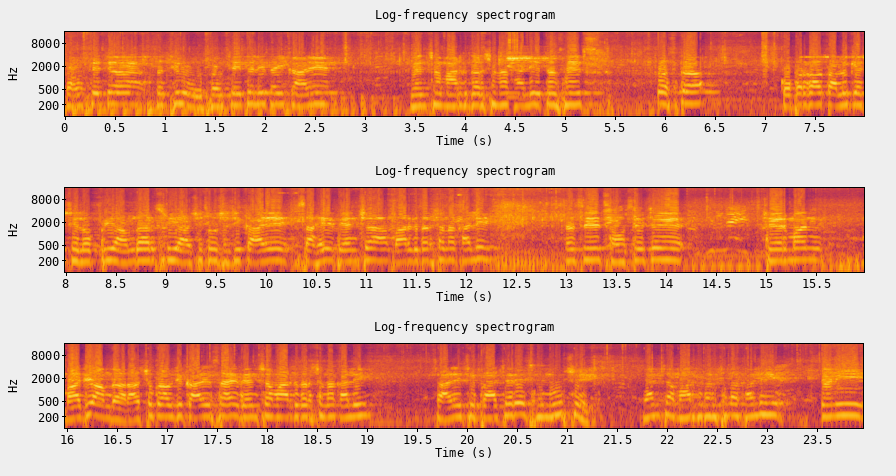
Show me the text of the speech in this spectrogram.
संस्थेच्या सचिव संचैतलीताई काळे यांच्या मार्गदर्शनाखाली तसेच स्वस्त कोपरगाव तालुक्याचे लोकप्रिय आमदार श्री आशुतोषजी काळे साहेब यांच्या मार्गदर्शनाखाली तसेच संस्थेचे चेअरमन माजी आमदार अशोकरावजी काळेसाहेब यांच्या मार्गदर्शनाखाली शाळेचे प्राचार्य श्री नूर शेख यांच्या मार्गदर्शनाखाली ठिकाणी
